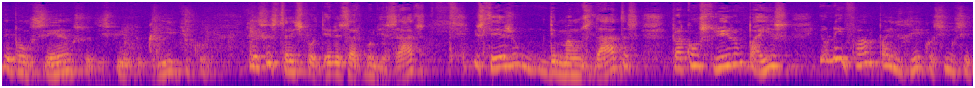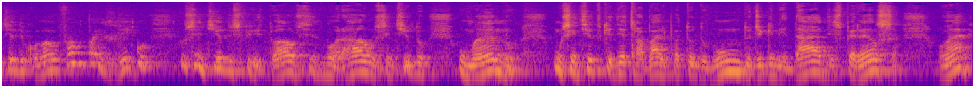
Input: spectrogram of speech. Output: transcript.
de bom senso, de espírito crítico, que esses três poderes harmonizados estejam de mãos dadas para construir um país. Eu nem falo país rico assim no sentido econômico, eu falo um país rico no sentido espiritual, no sentido moral, no sentido humano, um sentido que dê trabalho para todo mundo, dignidade, esperança, não é?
